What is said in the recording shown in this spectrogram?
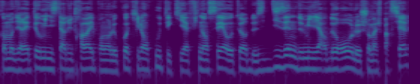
comment dire, était au ministère du Travail pendant le quoi qu'il en coûte et qui a financé à hauteur de dizaines de milliards d'euros le chômage partiel.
